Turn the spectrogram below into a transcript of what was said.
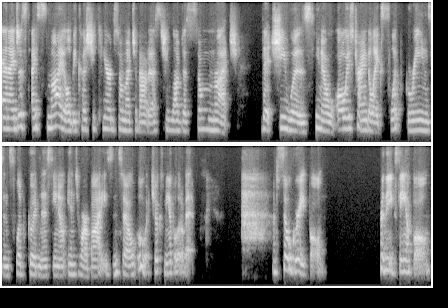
And I just, I smile because she cared so much about us. She loved us so much that she was, you know, always trying to like slip greens and slip goodness, you know, into our bodies. And so, oh, it chokes me up a little bit. I'm so grateful for the example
